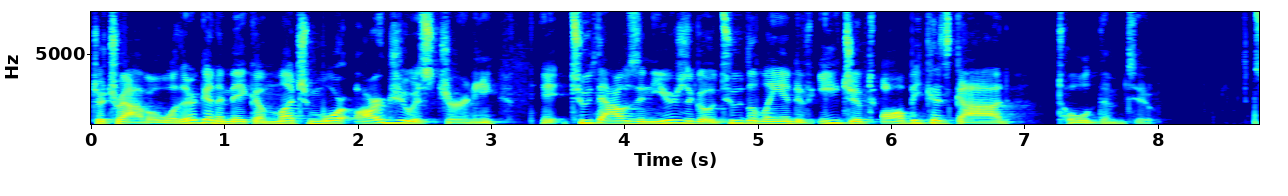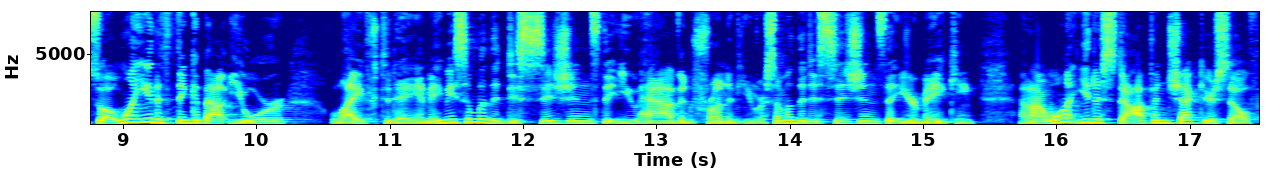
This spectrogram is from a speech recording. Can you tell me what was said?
to travel. Well, they're going to make a much more arduous journey eh, 2,000 years ago to the land of Egypt, all because God told them to. So I want you to think about your life today and maybe some of the decisions that you have in front of you or some of the decisions that you're making. And I want you to stop and check yourself.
